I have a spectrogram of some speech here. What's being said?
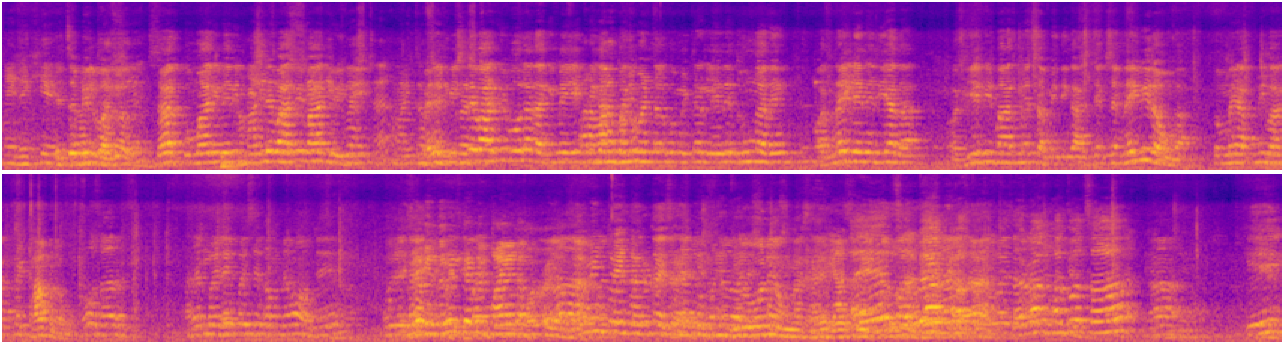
नहीं देखिए त्याचं बिल भरलं. सर तुम्हारी मेरी पिछले बार भी बात हुई थी. है, मैंने पिछले बार। भी बोला था कि मैं एक और भी हमारा गणपति दोनों- मंडल को मीटर लेने दूंगा नहीं और नहीं लेने दिया था। और ये भी बात मैं समिति का अध्यक्ष नहीं भी रहूंगा तो मैं अपनी बात पे ठाम रहूंगा। हो सर अरे पहिले पैसे कम तेव्हा होते। नवीन ट्रेंड आणताय साहेब सर्वात महत्वाचं हा. की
